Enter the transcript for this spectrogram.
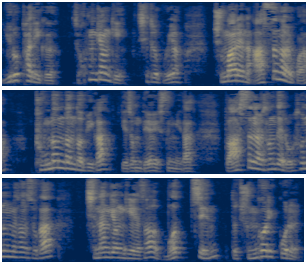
유로파리그 홈 경기 치르고요. 주말에는 아스널과 북런던 더비가 예정되어 있습니다. 또 아스널 상대로 손흥민 선수가 지난 경기에서 멋진 또 중거리골을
